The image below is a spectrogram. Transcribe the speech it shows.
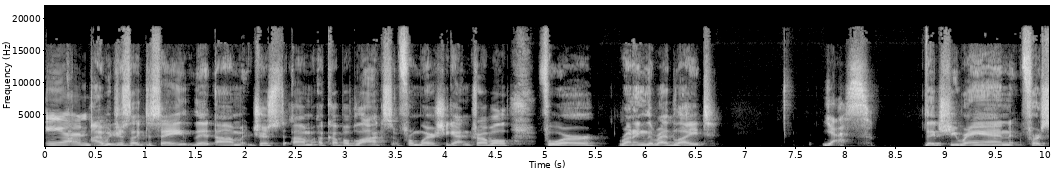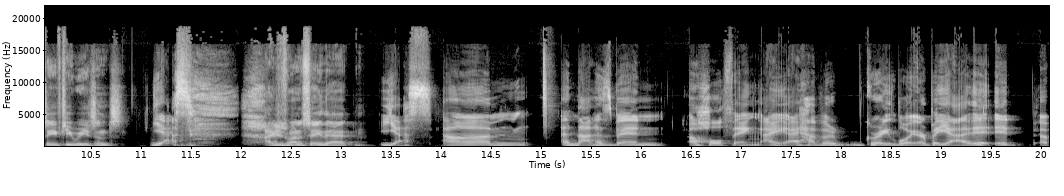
and I would just like to say that um, just um, a couple blocks from where she got in trouble for running the red light yes. that she ran for safety reasons. Yes. I just want to say that. Yes. Um, and that has been a whole thing. I, I have a great lawyer, but yeah, it, it uh,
